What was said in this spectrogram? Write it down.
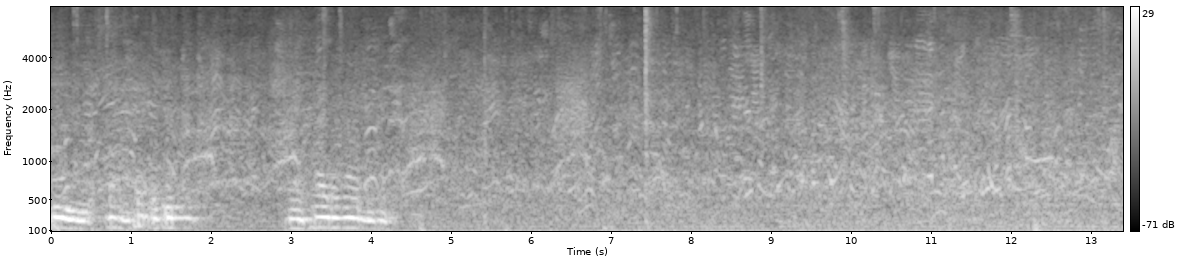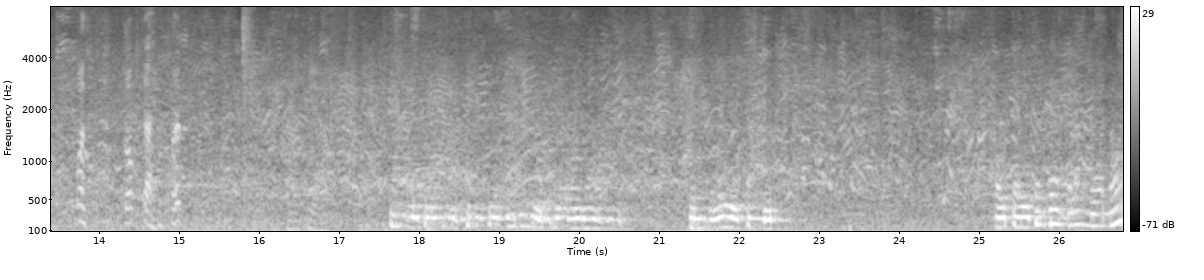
ที่มหาเทพอบอุ่นในค่ายงานนะครับโอ๊ยตกใจเพิ่นถ้าไอ้ตัวที่เป็นตัวที่อยู่ในรายงานเป็นเลยสร้างบุญเข้าใจท่านแค่กำลังมวลเนาะ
